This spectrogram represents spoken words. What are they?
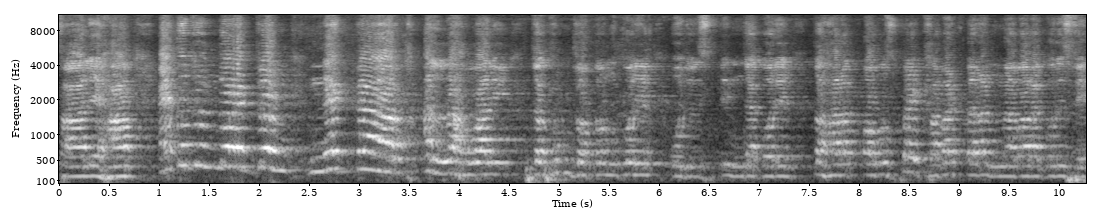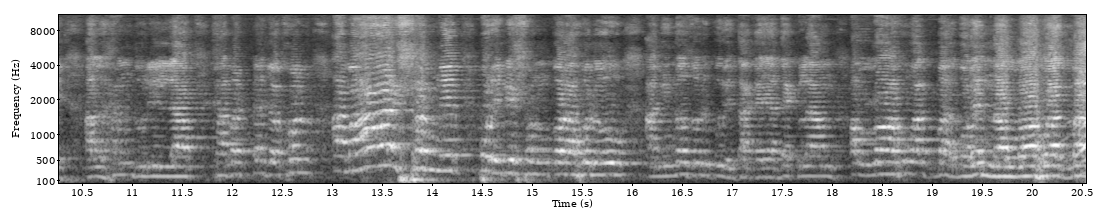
সালেহা। এত সুন্দর একজন নেককার আল্লাহ যখন যতন করে অবস্থায় খাবারটা করেছে। আলহামদুলিল্লাহ খাবারটা যখন আমার সামনে পরিবেশন করা হলো আমি নজর করে তাকাইয়া দেখলাম আল্লাহ আকবার বলেন না আল্লাহ আকবার।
